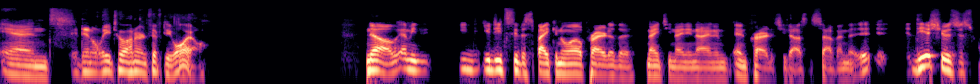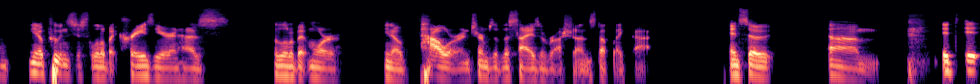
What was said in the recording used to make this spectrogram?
and it didn't lead to 150 oil. No, I mean, you, you did see the spike in oil prior to the 1999 and, and prior to 2007. It, it, the issue is just, you know, Putin's just a little bit crazier and has a little bit more, you know, power in terms of the size of Russia and stuff like that. And so, um, it, it,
